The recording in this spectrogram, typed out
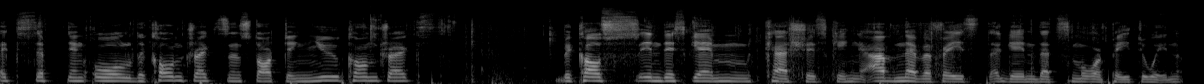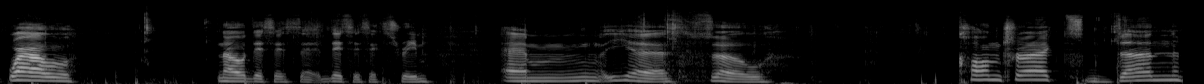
accepting all the contracts and starting new contracts. Because in this game cash is king. I've never faced a game that's more pay to win. Well, no, this is uh, this is extreme. Um, yeah, so contracts done.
